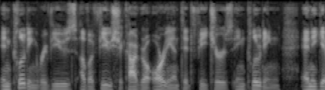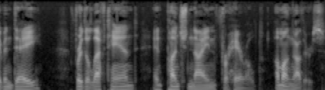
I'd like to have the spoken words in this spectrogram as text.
including reviews of a few Chicago oriented features, including Any Given Day, For the Left Hand, and Punch 9 for Harold, among others.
